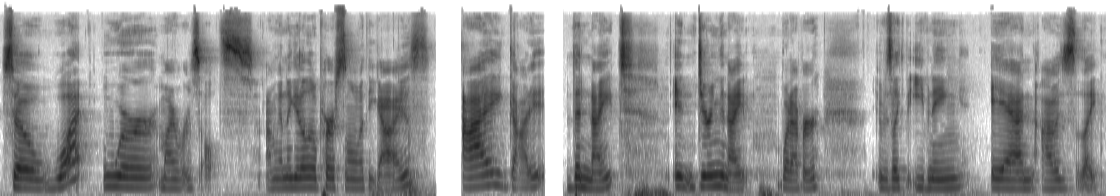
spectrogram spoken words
So, what were my results? I'm gonna get a little personal with you guys. I got it the night, in, during the night, whatever. It was like the evening, and I was like,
